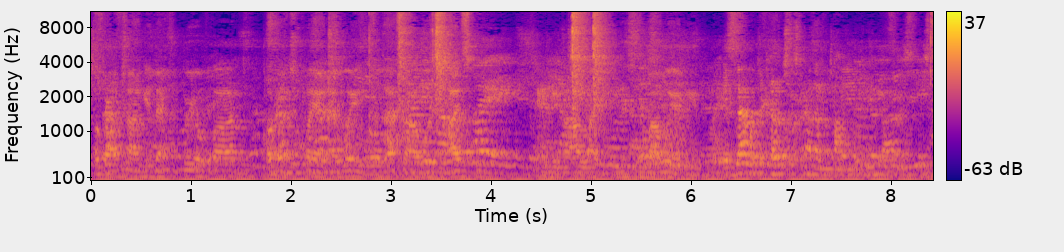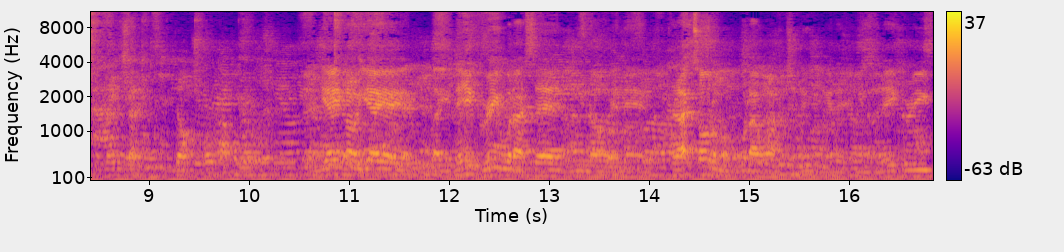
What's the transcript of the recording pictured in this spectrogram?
So I'm trying to get back to 305. So I'm just playing that way because that's how I was in high school. And, you know, I like this is my way of getting Is that what the coaches kind of talking to you about? Is is the things that don't work up a little bit? Yeah, you know, yeah, yeah, yeah. Like they agree what I said, you know, and then cause I told them what I wanted to do, and then you know they agreed.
